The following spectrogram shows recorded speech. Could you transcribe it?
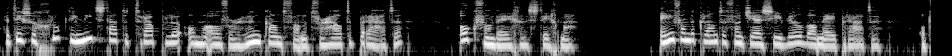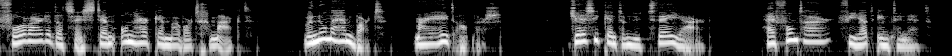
Het is een groep die niet staat te trappelen om over hun kant van het verhaal te praten, ook vanwege een stigma. Een van de klanten van Jesse wil wel meepraten, op voorwaarde dat zijn stem onherkenbaar wordt gemaakt. We noemen hem Bart, maar hij heet anders. Jesse kent hem nu twee jaar. Hij vond haar via het internet.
